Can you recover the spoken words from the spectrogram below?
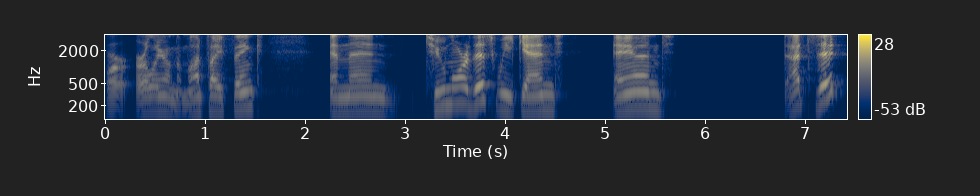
or earlier in the month, I think. And then two more this weekend. And that's it.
